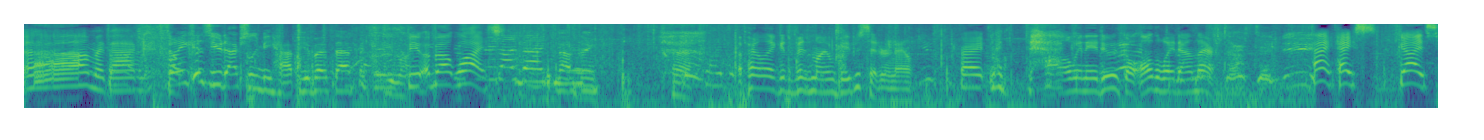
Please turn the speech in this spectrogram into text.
Ah, my back. Funny because you'd actually be happy about that, but you won't. Be- about what? Nothing. Apparently I get to visit my own babysitter now. Right, my back. All we need to do is go all the way down there. Hey, hey, s- guys,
